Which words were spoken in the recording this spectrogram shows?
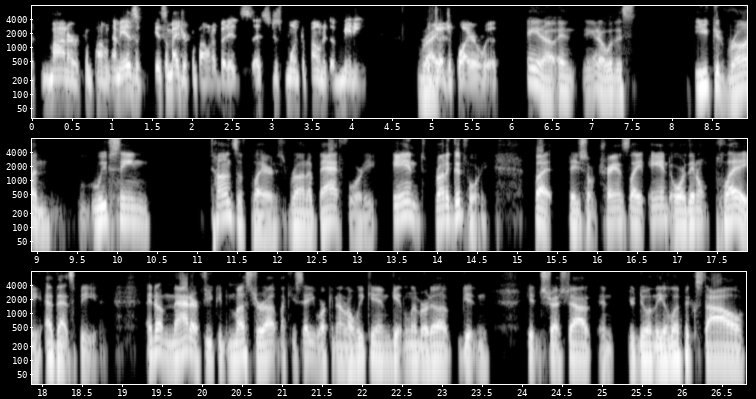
a, minor component i mean it's a it's a major component but it's it's just one component of many right. to judge a player with And, you know, and you know, with this, you could run. We've seen tons of players run a bad forty and run a good forty, but they just don't translate and or they don't play at that speed. It doesn't matter if you could muster up, like you said, you're working out all weekend, getting limbered up, getting getting stretched out, and you're doing the Olympic style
